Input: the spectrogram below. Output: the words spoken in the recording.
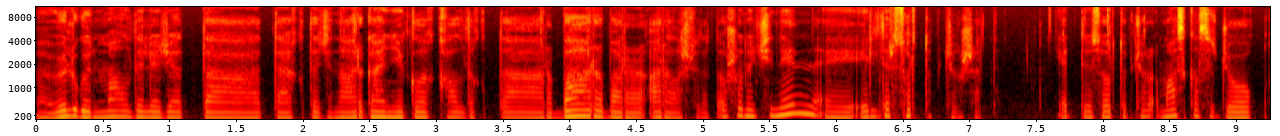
э, өлгөн мал деле жатат аякта жана органикалык калдыктар баары баары аралашып жатат. Ошонун ичинен элдер сорттоп чыгышат эртең сорттоп чыгар маскасы жок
